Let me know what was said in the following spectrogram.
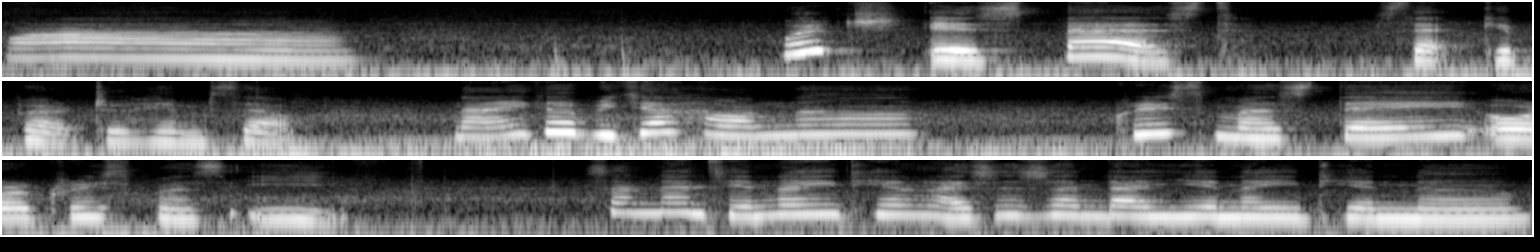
哇！Which is best? said Keeper to himself. 哪一个比较好呢？Christmas Day or Christmas Eve？圣诞节那一天还是圣诞夜那一天呢？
